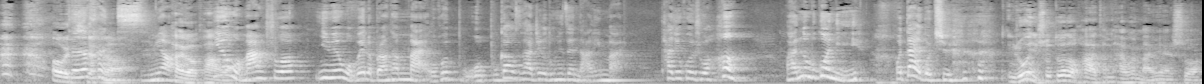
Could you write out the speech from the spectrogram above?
真的很奇妙，太可怕了。因为我妈说，因为我为了不让她买，我会不我不告诉她这个东西在哪里买，她就会说，哼，我还弄不过你，我带过去。如果你说多的话，他们还会埋怨说，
